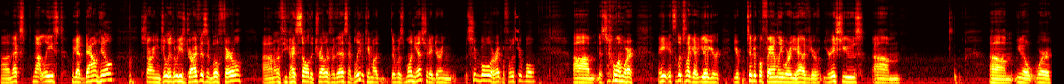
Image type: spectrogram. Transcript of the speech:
Uh, next, not least, we got Downhill, starring Julia Louis-Dreyfus and Will Ferrell. Uh, I don't know if you guys saw the trailer for this. I believe it came out. There was one yesterday during the Super Bowl or right before the Super Bowl. Um, this is the one where it looks like a you know your your typical family where you have your your issues. Um, um, you know where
